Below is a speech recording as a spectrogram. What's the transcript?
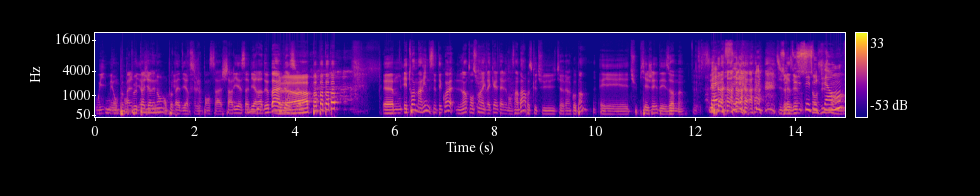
Oui, Ou mais on- on peut on pas, peut dire. pas dire des noms On peut Ok. pas dire. Je pense à Charlie et sa bière à deux balles, bien sûr. Hop, hop, hop, hop, hop. Euh, et toi, Marine, c'était quoi l'intention avec laquelle tu allais dans un bar? Parce que tu, tu avais un copain et tu piégeais des hommes. Bah, si je résume. C'était clairement jugement, hein.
